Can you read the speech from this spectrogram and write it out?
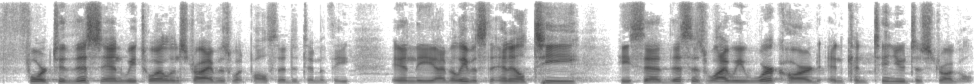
For to this end we toil and strive, is what Paul said to Timothy. In the, I believe it's the NLT, he said, This is why we work hard and continue to struggle.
